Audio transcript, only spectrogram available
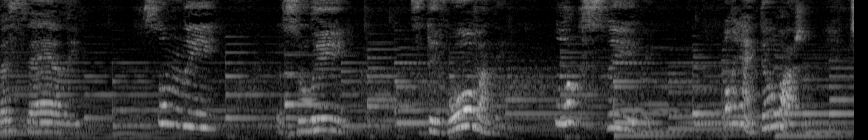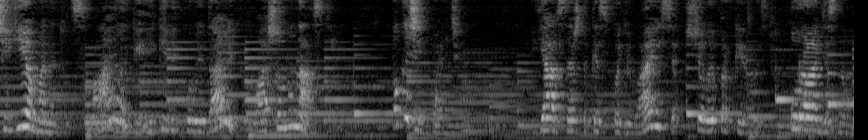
веселий, сумний, злий, здивований, плаксивий. Погляньте уважно, чи є в мене тут смайлики, які відповідають вашому настрою. Покажіть пальчиком. Я все ж таки сподіваюся, що ви прокинулись у радісному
